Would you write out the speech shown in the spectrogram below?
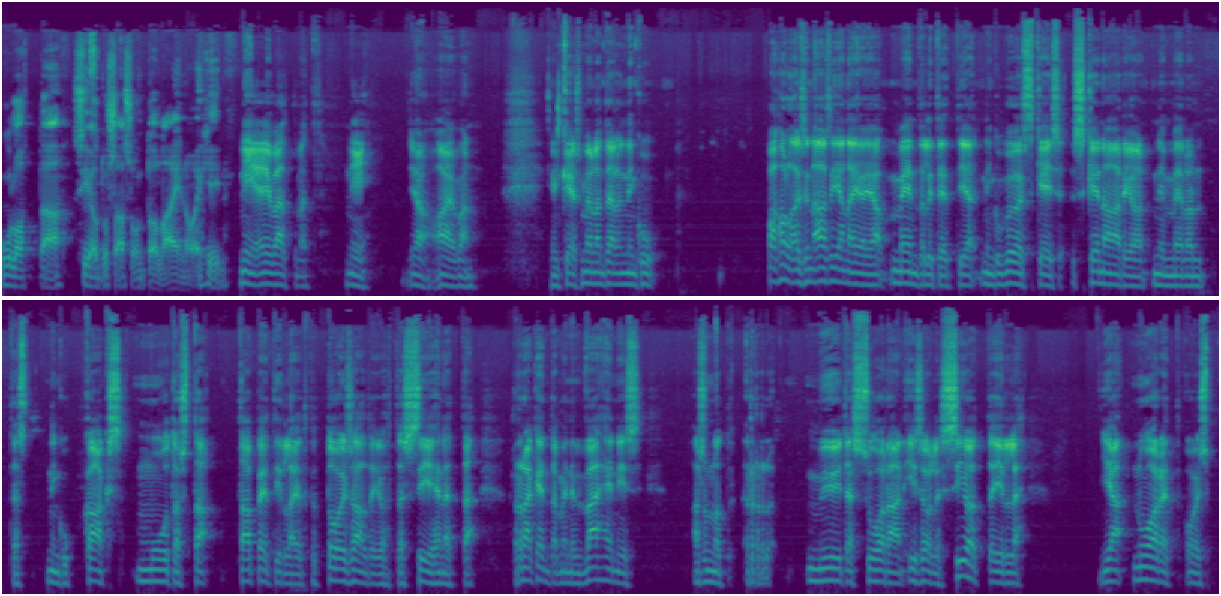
ulottaa sijoitusasuntolainoihin. Niin, ei välttämättä. Niin, ja aivan. Eli jos meillä on tällainen niin kuin paholaisen asianaja ja mentaliteetti ja niin kuin worst case skenaario, niin meillä on tässä niin kuin kaksi muutosta tapetilla, jotka toisaalta johtaisi siihen, että rakentaminen vähenisi, asunnot r- myytäisi suoraan isoille sijoittajille ja nuoret olisi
